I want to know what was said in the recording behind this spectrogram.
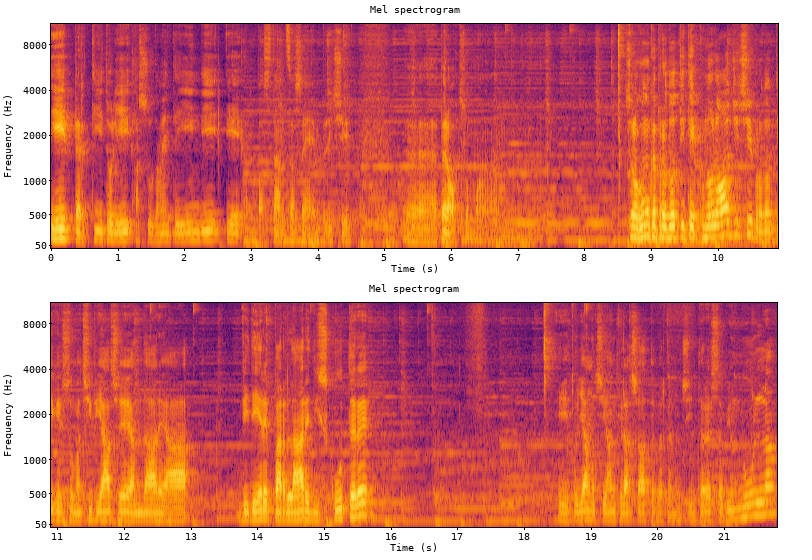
e per titoli assolutamente indie e abbastanza semplici. Eh, però insomma sono comunque prodotti tecnologici, prodotti che insomma ci piace andare a vedere, parlare, discutere. E togliamoci anche la chat perché non ci interessa più nulla.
